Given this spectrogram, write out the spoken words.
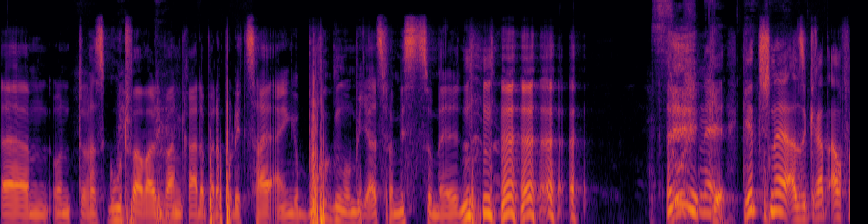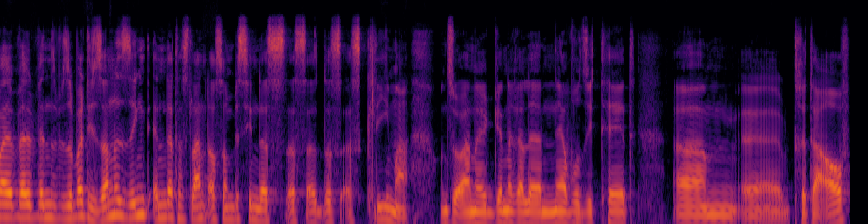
Ähm, und was gut war, weil die waren gerade bei der Polizei eingebogen, um mich als vermisst zu melden. So schnell. Ge geht schnell, also gerade auch, weil, weil wenn sobald die Sonne sinkt, ändert das Land auch so ein bisschen das, das, das, das Klima und so eine generelle Nervosität ähm, äh, tritt da auf.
